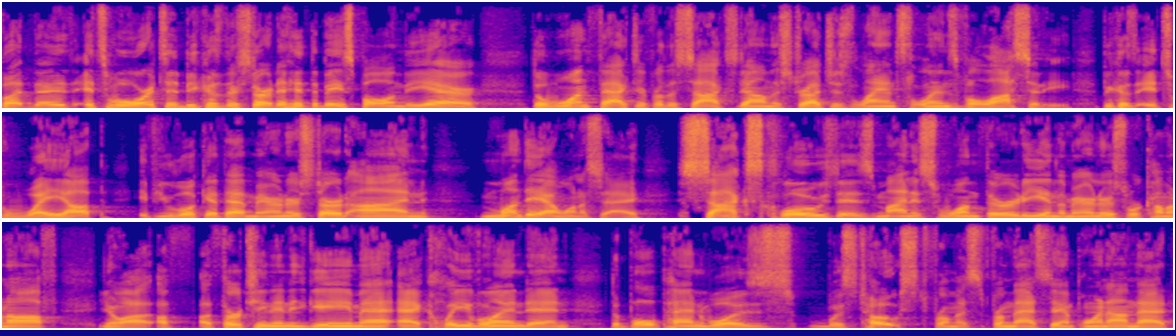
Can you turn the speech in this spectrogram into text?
but it's warranted because they're starting to hit the baseball in the air. The one factor for the Sox down the stretch is Lance Lynn's velocity because it's way up. If you look at that Mariners start on Monday, I want to say. Sox closed as minus 130, and the Mariners were coming off, you know, a, a 13 inning game at, at, Cleveland, and the bullpen was was toast from us from that standpoint on that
